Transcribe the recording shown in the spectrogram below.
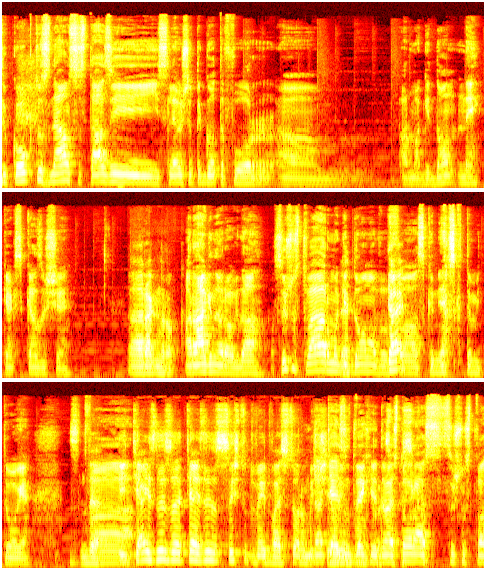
доколкото знам с тази следващата God of War Армагедон, не, как се казваше? Рагнарок. Рагнарок, да. Всъщност това е Армагедона да. в а, скандинавската митология. Затова... Да. И тя излиза, тя излиза също 2022. Мисля, да, тя е за 2022. Аз всъщност това,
